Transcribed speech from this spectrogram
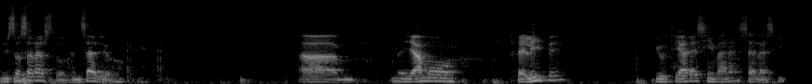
¿Listo hacer esto? ¿En serio? Am, me llamo Felipe Gutiérrez Jiménez Zaleski.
